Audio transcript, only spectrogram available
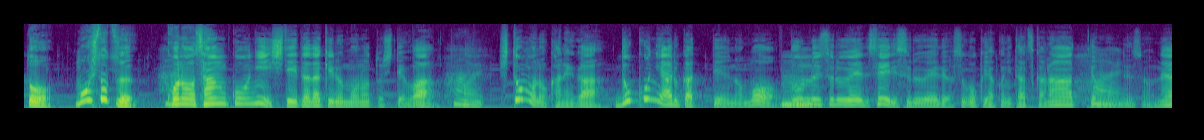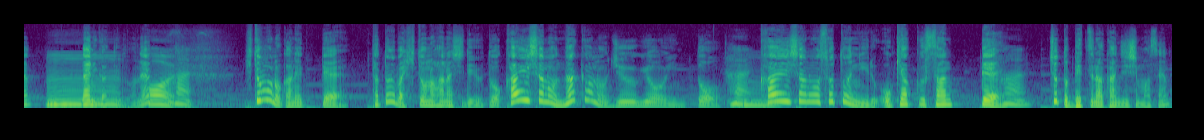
ともう一つこの参考にしていただけるものとしてははい。はい一物金がどこにあるかっていうのもうん。分類する上で整理する上ではすごく役に立つかなって思うんですよね。うん。何かっていうとね。はい。はい。一物金って例えば人の話で言うと会社の中の従業員とはい。うん会社の外にいるお客さんってはい。ちょっと別な感じしません、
